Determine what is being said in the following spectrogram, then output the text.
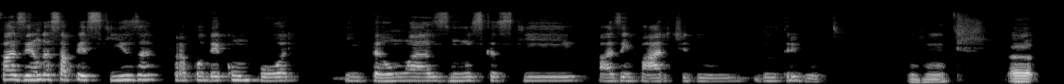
fazendo essa pesquisa para poder compor então as músicas que fazem parte do, do tributo. Uhum. Uh,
